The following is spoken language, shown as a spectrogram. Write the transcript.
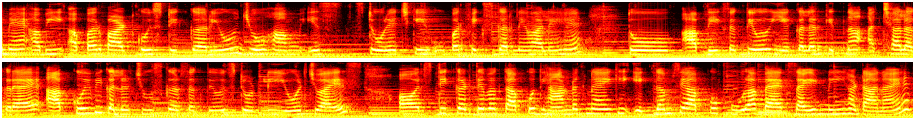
मैं अभी अपर पार्ट को स्टिक कर रही हूँ, जो हम इस स्टोरेज के ऊपर फिक्स करने वाले हैं। तो आप देख सकते हो, ये कलर कितना अच्छा लग रहा है। आप कोई भी कलर चूज़ कर सकते हो इट्स टोटली योर चॉइस और स्टिक करते वक्त आपको ध्यान रखना है कि एकदम से आपको पूरा बैक साइड नहीं हटाना है।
